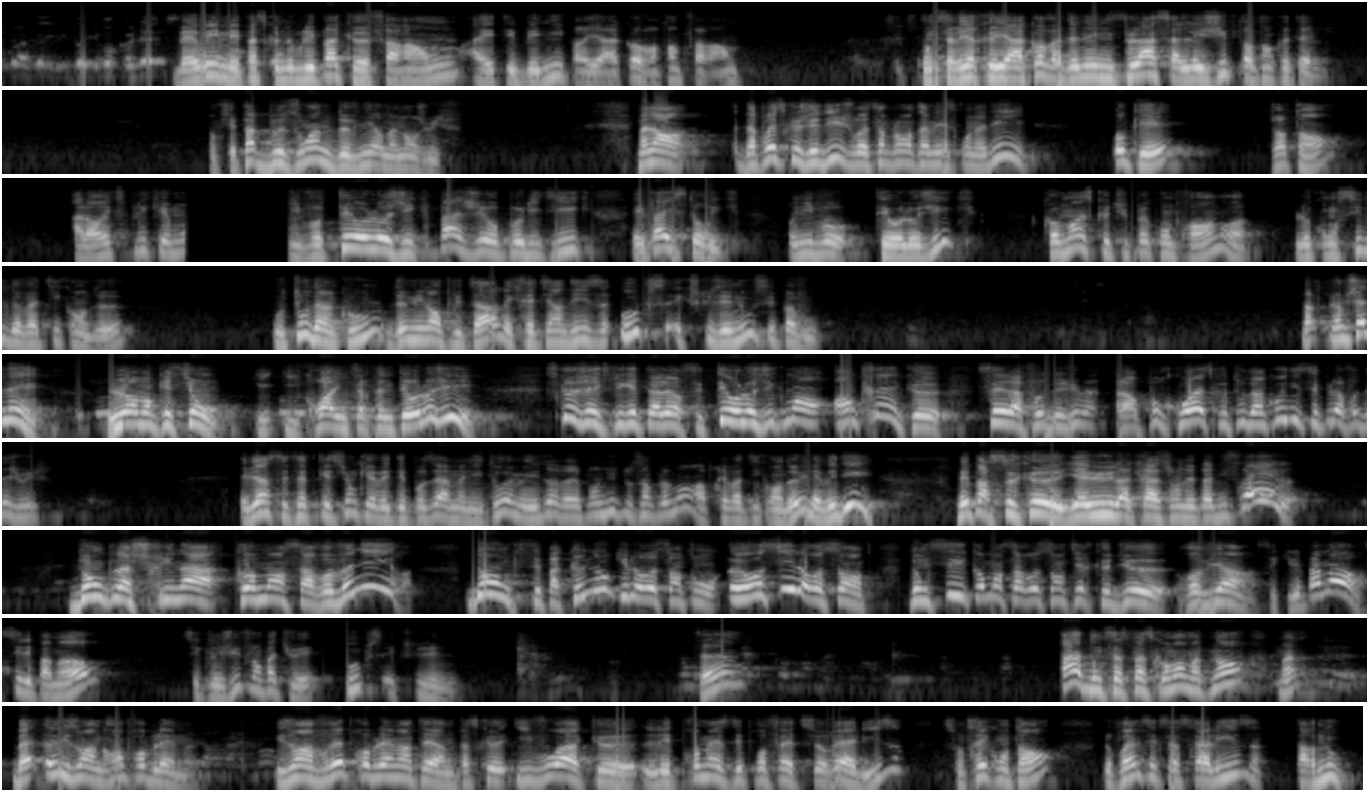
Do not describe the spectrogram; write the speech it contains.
Ben oui, mais parce que n'oublie pas que Pharaon a été béni par Yaakov en tant que Pharaon. Donc ça veut dire que Yaakov a donné une place à l'Égypte en tant que tel. Donc il n'y a pas besoin de devenir maintenant juif. Maintenant, d'après ce que j'ai dit, je voudrais simplement terminer ce qu'on a dit. Ok, j'entends. Alors expliquez-moi au niveau théologique, pas géopolitique et pas historique. Au niveau théologique, comment est-ce que tu peux comprendre le concile de Vatican II, où tout d'un coup, 2000 ans plus tard, les chrétiens disent Oups, excusez-nous, c'est pas vous. L'homme en question, il, croit à une certaine théologie. Ce que j'ai expliqué tout à l'heure, c'est théologiquement ancré que c'est la faute des Juifs. Alors pourquoi est-ce que tout d'un coup, il dit c'est plus la faute des Juifs? Eh bien, c'est cette question qui avait été posée à Manito, et Manito avait répondu tout simplement. Après Vatican II, il avait dit Mais parce qu'il y a eu la création de l'État d'Israël. Donc la Shrina commence à revenir. Donc, ce n'est pas que nous qui le ressentons, eux aussi le ressentent. Donc, s'ils commencent à ressentir que Dieu revient, c'est qu'il n'est pas mort. S'il n'est pas mort, c'est que les Juifs ne l'ont pas tué. Oups, excusez-nous. Ah, donc ça se passe comment maintenant ben, Eux, ils ont un grand problème. Ils ont un vrai problème interne parce qu'ils voient que les promesses des prophètes se réalisent, ils sont très contents. Le problème, c'est que ça se réalise par nous.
